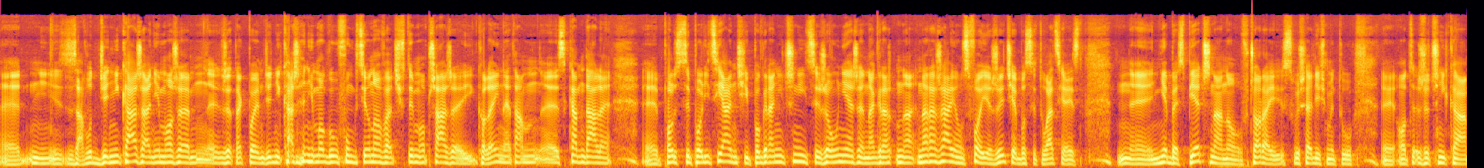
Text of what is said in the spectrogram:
E, Zawód dziennikarza nie może, m, że tak powiem, dziennikarze nie mogą funkcjonować w tym obszarze i kolejne tam e, skandale. E, Polscy policjanci, pogranicznicy, żołnierze nagra- na, narażają swoje życie, bo sytuacja jest m, e, niebezpieczna. No, wczoraj słyszeliśmy tu e, od rzecznika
